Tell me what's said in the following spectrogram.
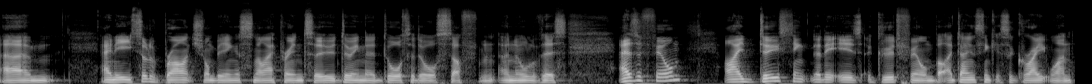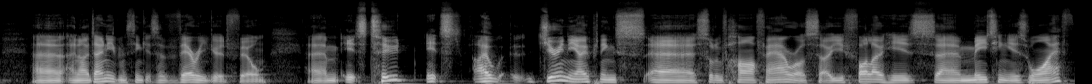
Um, and he sort of branched from being a sniper into doing the door to door stuff and, and, all of this. As a film, I do think that it is a good film, but I don't think it's a great one, uh, and I don't even think it's a very good film. Um, it's too. It's I during the opening uh, sort of half hour or so, you follow his uh, meeting his wife.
